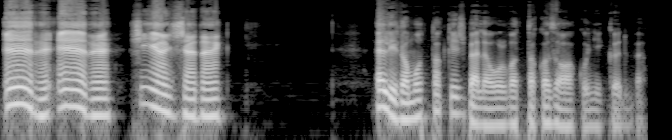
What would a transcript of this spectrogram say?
Erre, erre, siessenek! Eliramodtak és beleolvadtak az alkonyi ködbe.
